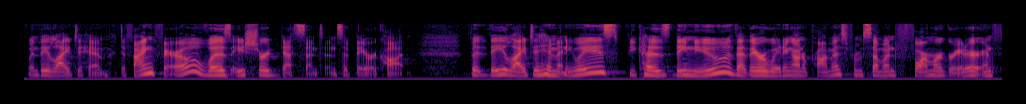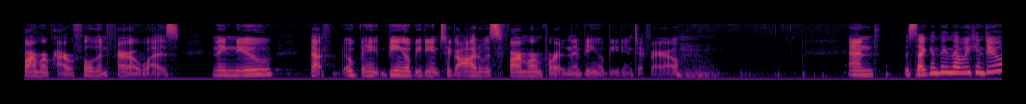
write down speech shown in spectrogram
when they lied to him. Defying Pharaoh was a sure death sentence if they were caught. But they lied to him anyways because they knew that they were waiting on a promise from someone far more greater and far more powerful than Pharaoh was. And they knew that obe- being obedient to God was far more important than being obedient to Pharaoh. And the second thing that we can do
